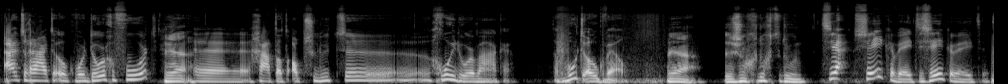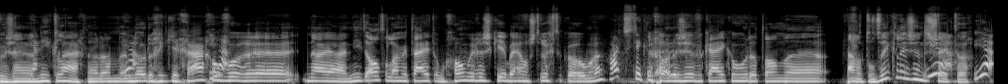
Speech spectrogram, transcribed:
uiteraard ook wordt doorgevoerd, Ja. eh, gaat dat absoluut eh, groei doormaken. Dat moet ook wel. ja. Er is nog genoeg te doen. Ja, zeker weten, zeker weten. We zijn nog Ja. niet klaar. Nou, dan Ja. nodig ik je graag Ja. over, eh, nou ja, niet al te lange tijd om gewoon weer eens een keer bij ons terug te komen. Hartstikke En gewoon leuk. eens even kijken hoe dat dan eh, aan het ontwikkelen is in de sector. ja,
